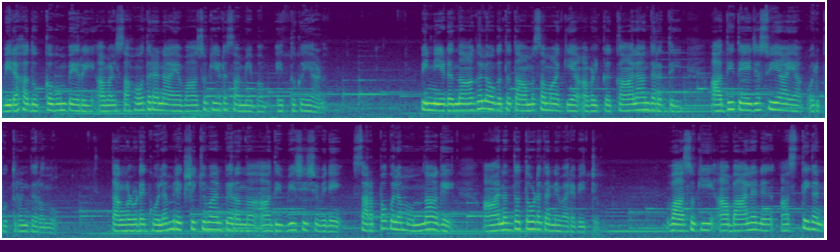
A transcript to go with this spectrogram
വിരഹ ദുഃഖവും പേറി അവൾ സഹോദരനായ വാസുകിയുടെ സമീപം എത്തുകയാണ്. പിന്നീട് നാഗലോകത്ത് താമസമാക്കിയ അവൾക്ക് കാലാന്തരത്തിൽ അതിതേജസ്വിയായ ഒരു പുത്രൻ പിറന്നു. തങ്ങളുടെ കുലം രക്ഷിക്കുവാൻ പിറന്ന ആ ദിവ്യ ശിശുവിനെ സർപ്പകുലം ഒന്നാകെ ആനന്ദത്തോടെ തന്നെ വരവേറ്റു. വാസുകി ആ ബാലന് അസ്തികൻ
